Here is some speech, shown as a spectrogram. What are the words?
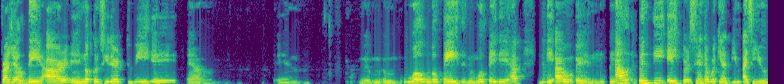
Fragile. They are uh, not considered to be um, um, well well paid well paid they have they are now 28% are working at ICU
